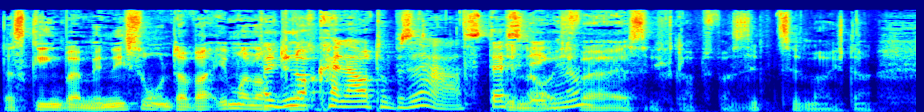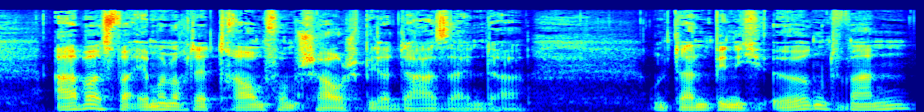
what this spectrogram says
Das ging bei mir nicht so und da war immer noch Weil du noch kein Auto besaßt, deswegen, Genau, ich ne? war erst, ich glaube, es war 17 war ich da. Aber es war immer noch der Traum vom Schauspieler-Dasein da. Und dann bin ich irgendwann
